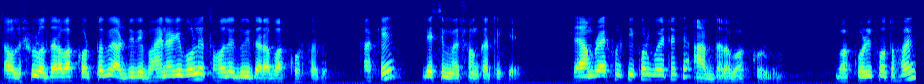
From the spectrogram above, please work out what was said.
তাহলে ষোলো দ্বারা ভাগ করতে হবে, আর যদি বাইনারি বলে, তাহলে দুই দ্বারা ভাগ করতে হবে। কাকে? ডেসিমেল সংখ্যাটিকে। তাই আমরা এখন কি করব? এটাকে আট দ্বারা ভাগ করব। ভাগ করি কত হয়?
